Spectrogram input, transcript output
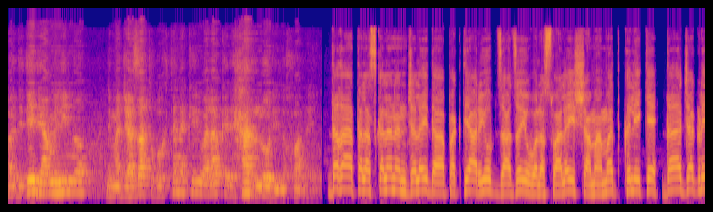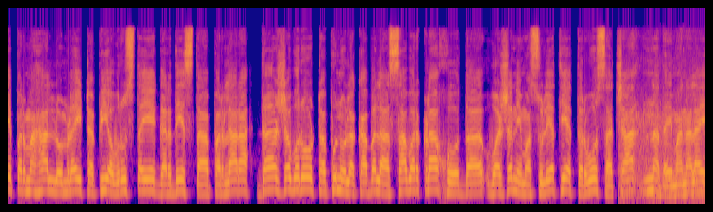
او د دې د عاملینو د مجازاتو غوښتنه کوي، ولو که د هر لوري له خوا نه وي. دغه اتلس کلنه نجلۍ د پکتیا اریوب ځاځیو ولسوالۍ شاه محمد کلي کې د جګړې پر مهال لومړی ټپي او وروسته یې ګردېز ته پر لاره د ژورو ټپونو له کبله ساه ورکړه خو د وژنې مسولیت یې تر اوسه چا نه دی منلی.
